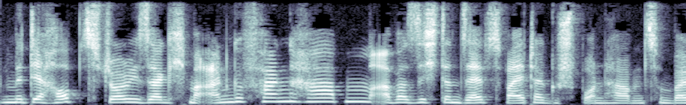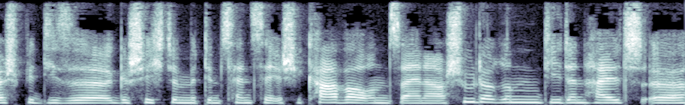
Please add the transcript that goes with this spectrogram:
mit der Hauptstory, sag ich mal, angefangen haben, aber sich dann selbst weitergesponnen haben. Zum Beispiel diese Geschichte mit dem Sensei Ishikawa und seiner Schülerin, die dann halt äh,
